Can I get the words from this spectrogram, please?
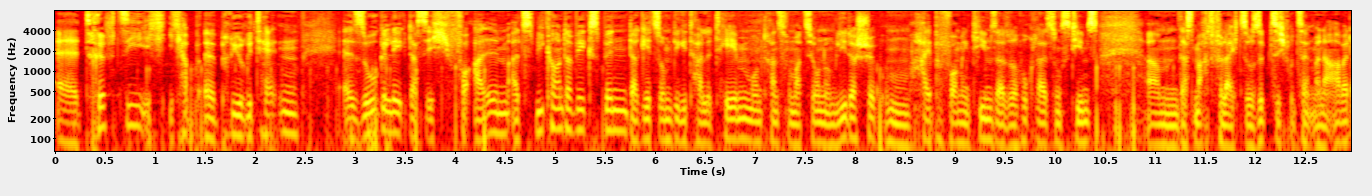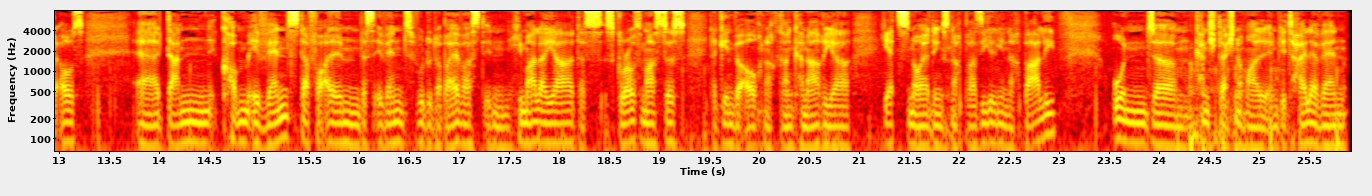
äh, trifft sie. Ich, ich habe äh, Prioritäten äh, so gelegt, dass ich vor allem als Speaker unterwegs bin. Da geht es um digitale Themen und Transformation, um Leadership, um High-Performing Teams, also Hochleistungsteams. Ähm, das macht vielleicht so 70 Prozent meiner Arbeit aus. Äh, dann kommen Events, da vor allem das Event, wo du dabei warst in Himalaya, das ist Growth Masters. Da gehen wir auch nach Gran Canaria, jetzt neuerdings nach Brasilien, nach Bali. Und ähm, kann ich gleich nochmal im Detail erwähnen.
